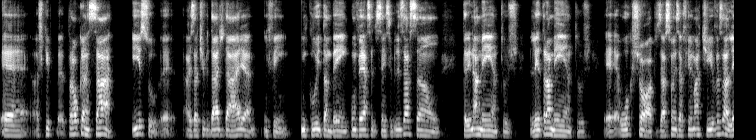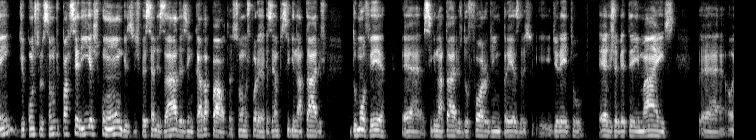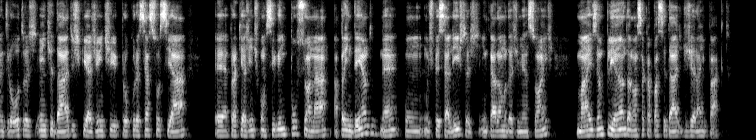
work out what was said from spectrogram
é, acho que é, para alcançar isso, é, as atividades da área, enfim, inclui também conversa de sensibilização, treinamentos, letramentos, é, workshops, ações afirmativas, além de construção de parcerias com ONGs especializadas em cada pauta. Somos, por exemplo, signatários do Mover, é, signatários do Fórum de Empresas e Direito LGBTI+, é, entre outras entidades que a gente procura se associar é, para que a gente consiga impulsionar, aprendendo né, com especialistas em cada uma das dimensões, mas ampliando a nossa capacidade de gerar impacto.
